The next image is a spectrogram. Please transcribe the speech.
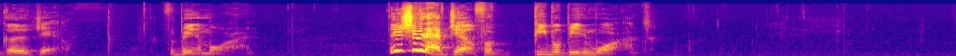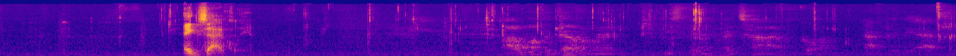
Go to jail for being a moron. They should have jail for people being morons. Exactly. I want the government to be spending their time going after the actual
